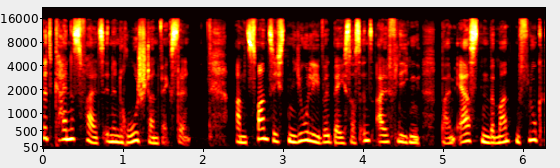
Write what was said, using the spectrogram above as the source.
wird keinesfalls in den Ruhestand wechseln. Am 20. Juli will Bezos ins All fliegen, beim ersten bemannten Flug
